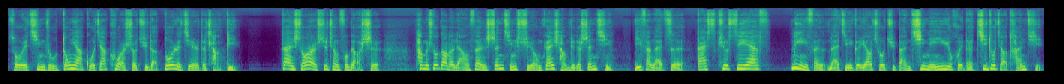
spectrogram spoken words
作为庆祝东亚国家库尔社区的多日节日的场地。但首尔市政府表示，他们收到了两份申请使用该场地的申请，一份来自 SQCF，另一份来自一个要求举办青年音乐会的基督教团体。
